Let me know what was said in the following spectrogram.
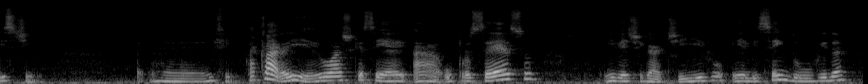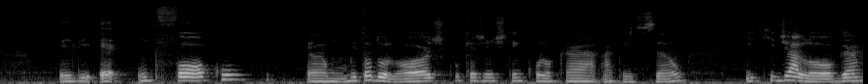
STEAM. É, enfim, tá claro aí? Eu acho que assim, a, a, o processo investigativo, ele sem dúvida, ele é um foco, é um metodológico que a gente tem que colocar atenção e que dialoga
